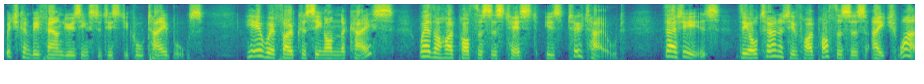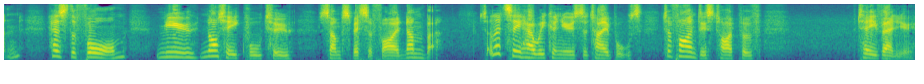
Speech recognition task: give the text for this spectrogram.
which can be found using statistical tables. Here we're focusing on the case where the hypothesis test is two-tailed. That is, the alternative hypothesis H1 has the form mu not equal to some specified number. So let's see how we can use the tables to find this type of t-value.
